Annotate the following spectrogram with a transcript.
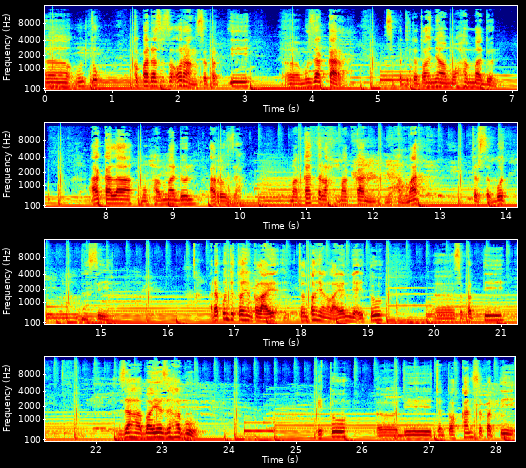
uh, untuk kepada seseorang seperti uh, muzakkar. Seperti contohnya Muhammadun. Akala Muhammadun arza maka telah makan Muhammad tersebut nasi. Adapun contoh yang lain contoh yang lain yaitu uh, seperti zahabaya zahabu. Itu uh, dicontohkan seperti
